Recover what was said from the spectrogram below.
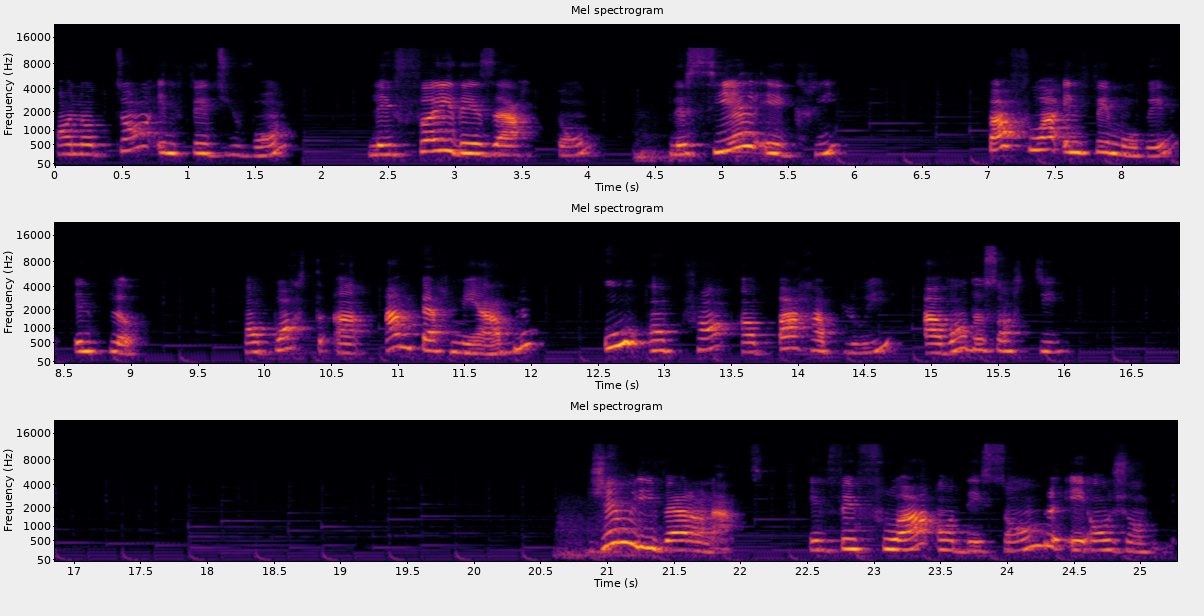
en automne, il fait du vent. Les feuilles des arbres tombent. Le ciel est gris. Parfois, il fait mauvais. Il pleut. On porte un imperméable ou on prend un parapluie avant de sortir. J'aime l'hiver en Inde. Il fait froid en décembre et en janvier.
